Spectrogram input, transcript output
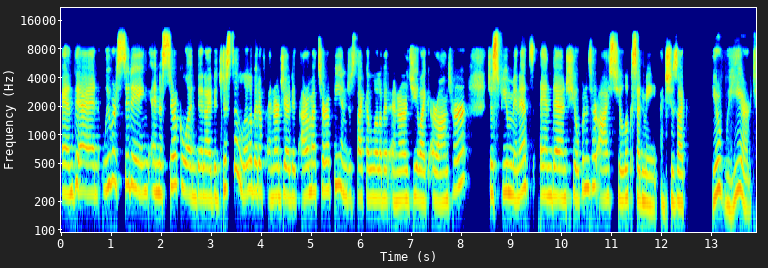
and then we were sitting in a circle, and then I did just a little bit of energy. I did aromatherapy and just like a little bit energy, like around her, just a few minutes. And then she opens her eyes, she looks at me, and she's like, You're weird.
